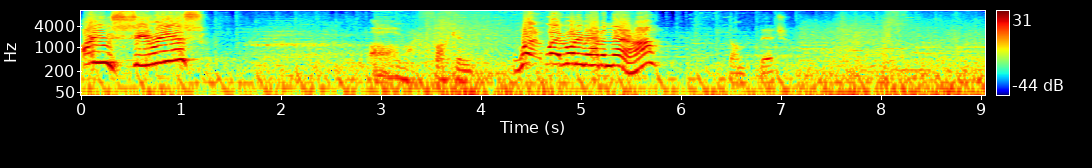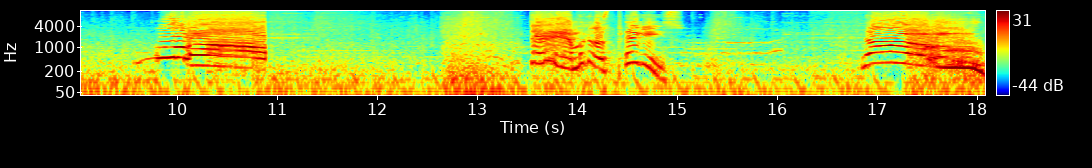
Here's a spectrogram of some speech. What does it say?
Are you serious? My fucking. What, what, what even happened there, huh? Dumb bitch. Whoa! Damn, look at those piggies! No!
